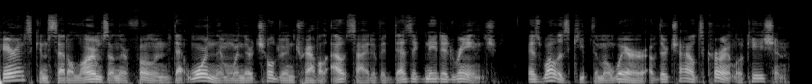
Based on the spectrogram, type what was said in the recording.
Parents can set alarms on their phone that warn them when their children travel outside of a designated range, as well as keep them aware of their child's current location.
